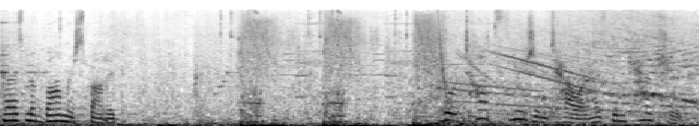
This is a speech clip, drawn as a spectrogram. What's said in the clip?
Plasma bomber spotted. Your top fusion tower has been captured.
